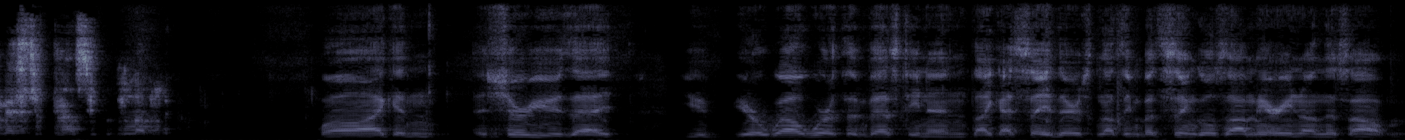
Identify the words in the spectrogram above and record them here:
invest in us. It would be lovely. Well, I can assure you that you you're well worth investing in. Like I say, there's nothing but singles I'm hearing on this album.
